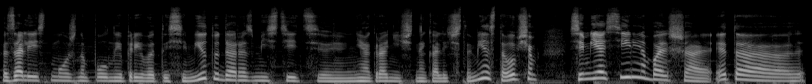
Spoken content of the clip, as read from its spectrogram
залезть можно, полный привод, и семью туда разместить, э, неограниченное количество места. В общем, семья сильно большая. Это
